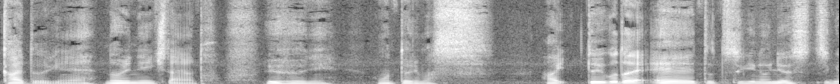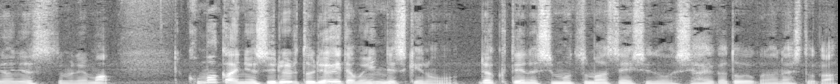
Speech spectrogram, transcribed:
帰った時ね乗りに行きたいなというふうに思っております。はい。ということでえっ、ー、と次のニュース次のニュースでもねまあ細かいニュースいろいろ取り上げてもいいんですけど楽天の下妻選手の支配下登録の話とか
